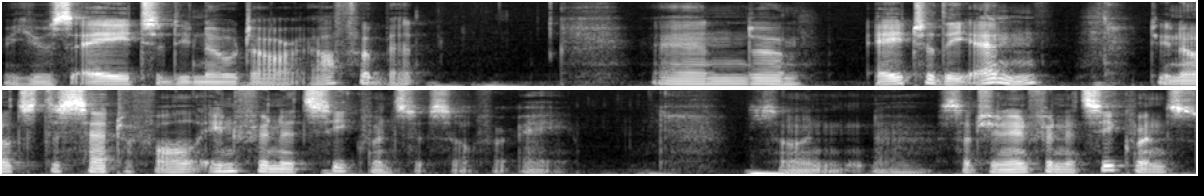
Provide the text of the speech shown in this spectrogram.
we use A to denote our alphabet, and um, A to the n denotes the set of all infinite sequences over A. So in, uh, such an infinite sequence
